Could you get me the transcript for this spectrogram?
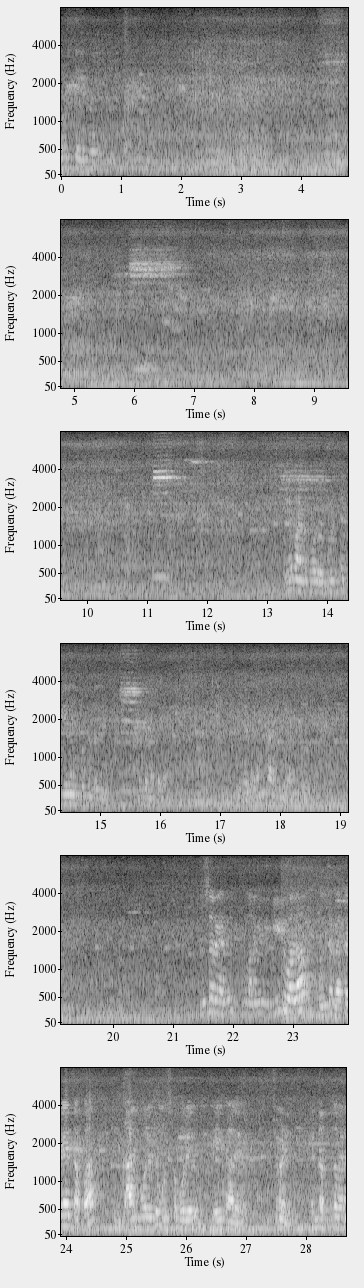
గుర్తు తెగిపోయేటట్టు చూసుకోవాలి. చూస్తే క్లీన్ అయిపోతుంటుంది. కొంచెం మెత్తగా. ఇప్పుడు మనకి హీట్ వల్ల కొంచెం మెత్తగైంది తప్ప ఇది కాలిపోలేదు ముసుకపోలేదు ఏం కాలేదు. చూడండి ఎంత అద్భుతమైన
